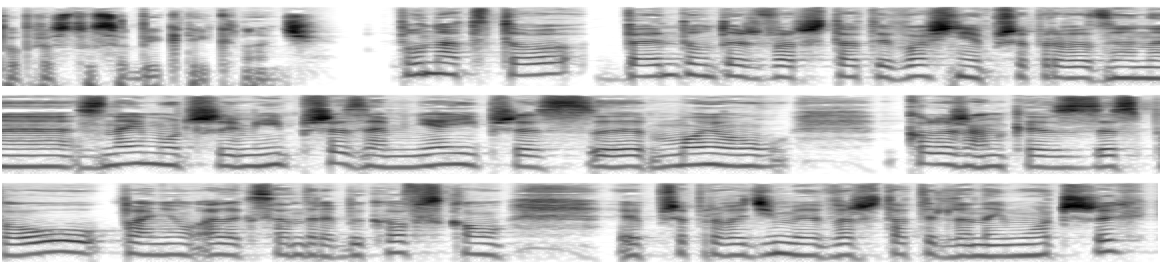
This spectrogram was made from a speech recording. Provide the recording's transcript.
po prostu sobie kliknąć. Ponadto będą też warsztaty właśnie przeprowadzone z najmłodszymi przeze mnie i przez e, moją koleżankę z zespołu, panią Aleksandrę Bykowską. E, przeprowadzimy warsztaty dla najmłodszych.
